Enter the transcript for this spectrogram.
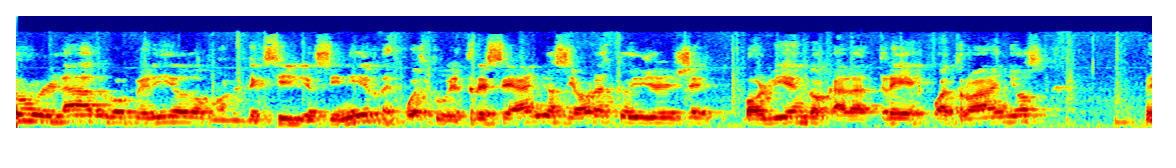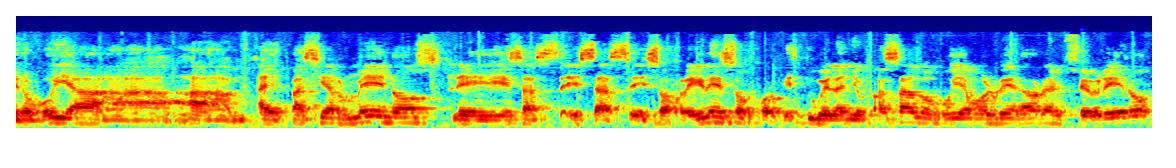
un largo periodo con el exilio sin ir, después tuve 13 años y ahora estoy volviendo cada 3, 4 años, pero voy a, espaciar menos esas, esos regresos porque estuve el año pasado, voy a volver ahora en febrero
